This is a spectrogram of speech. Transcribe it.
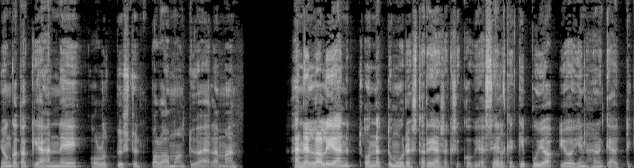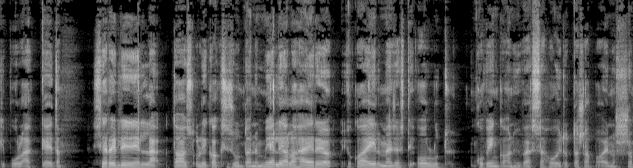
jonka takia hän ei ollut pystynyt palaamaan työelämään. Hänellä oli jäänyt onnettomuudesta riasaksi kovia selkäkipuja, joihin hän käytti kipulääkkeitä – Sherilinillä taas oli kaksisuuntainen mielialahäiriö, joka ei ilmeisesti ollut kovinkaan hyvässä hoitotasapainossa.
